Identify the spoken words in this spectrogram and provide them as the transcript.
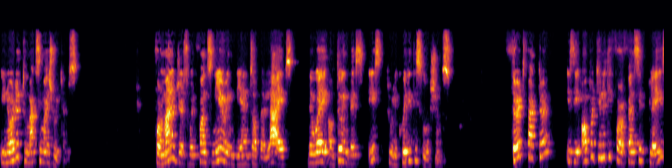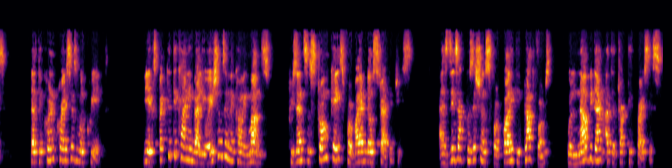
in order to maximize returns. For managers with funds nearing the end of their lives, the way of doing this is through liquidity solutions. Third factor is the opportunity for offensive plays that the current crisis will create. The expected decline in valuations in the coming months presents a strong case for buy and build strategies, as these acquisitions for quality platforms will now be done at attractive prices.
